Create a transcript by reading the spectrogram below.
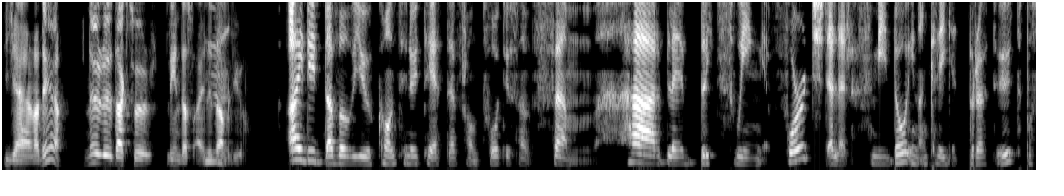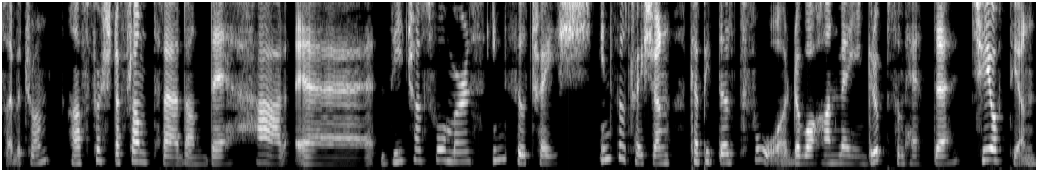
Gärna det. Nu är det dags för Lindas IDW. IDW-kontinuiteten från 2005. Här blev Blitzwing forged, eller smidd då, innan kriget bröt ut på Cybertron. Hans första framträdande här är Z-Transformers Infiltration, Infiltration kapitel 2. Då var han med i en grupp som hette Chiotian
